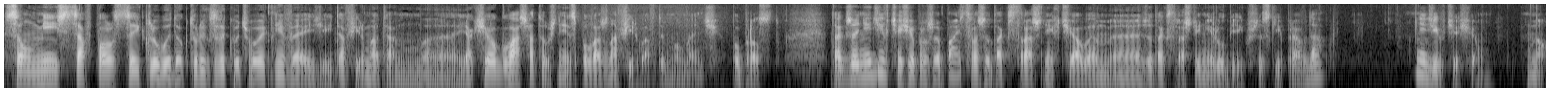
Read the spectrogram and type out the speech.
są miejsca w Polsce i kluby, do których zwykły człowiek nie wejdzie i ta firma tam, e, jak się ogłasza, to już nie jest poważna firma w tym momencie, po prostu. Także nie dziwcie się, proszę Państwa, że tak strasznie chciałem, e, że tak strasznie nie lubię ich wszystkich, prawda? Nie dziwcie się. No.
